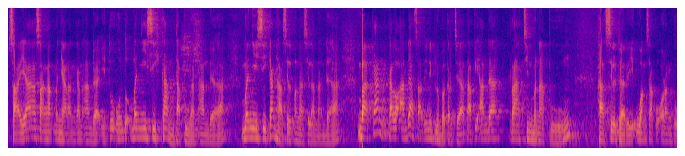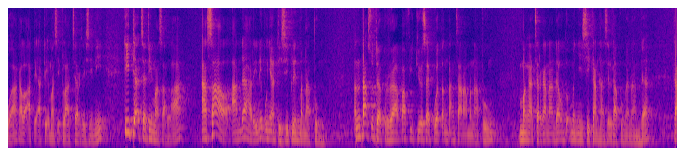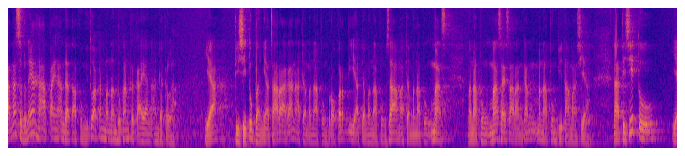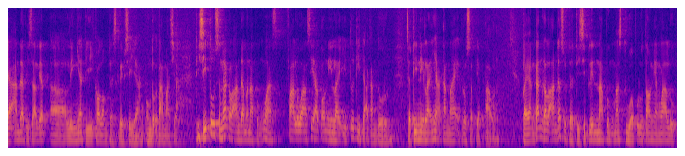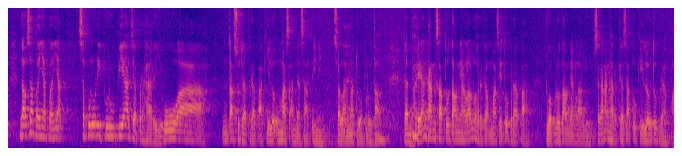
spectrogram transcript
saya sangat menyarankan Anda itu untuk menyisihkan tabungan Anda, menyisihkan hasil penghasilan Anda. Bahkan kalau Anda saat ini belum bekerja, tapi Anda rajin menabung hasil dari uang saku orang tua, kalau adik-adik masih pelajar di sini, tidak jadi masalah, asal Anda hari ini punya disiplin menabung. Entah sudah berapa video saya buat tentang cara menabung, mengajarkan Anda untuk menyisihkan hasil tabungan Anda, karena sebenarnya apa yang Anda tabung itu akan menentukan kekayaan Anda kelak. Ya, di situ banyak cara kan, ada menabung properti, ada menabung saham, ada menabung emas. Menabung emas saya sarankan menabung di Tamasya. Nah, di situ ya Anda bisa lihat uh, linknya di kolom deskripsi ya untuk Tamasya. Di situ sebenarnya kalau Anda menabung emas, valuasi atau nilai itu tidak akan turun. Jadi nilainya akan naik terus setiap tahun. Bayangkan kalau Anda sudah disiplin nabung emas 20 tahun yang lalu, nggak usah banyak-banyak, 10 ribu rupiah aja per hari. Wah, entah sudah berapa kilo emas Anda saat ini selama 20 tahun. Dan bayangkan satu tahun yang lalu harga emas itu berapa? 20 tahun yang lalu. Sekarang harga satu kilo itu berapa?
